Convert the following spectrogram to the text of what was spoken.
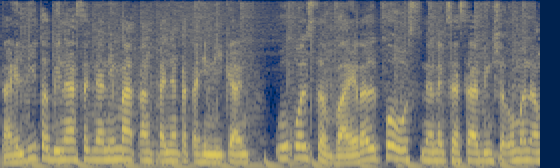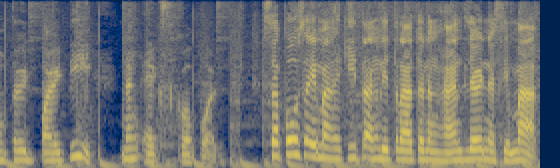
Dahil dito binasag na ni Mac ang kanyang katahimikan ukol sa viral post na nagsasabing siya umano ang third party ng ex-couple. Sa post ay makikita ang litrato ng handler na si Mac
